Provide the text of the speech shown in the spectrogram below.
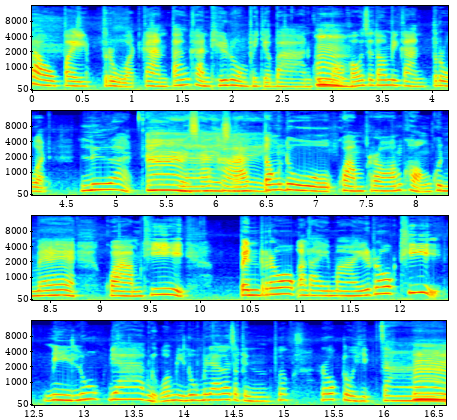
เราไปตรวจการตั้งครรภ์ที่โรงพยาบาล คุณหมออืมเขาก็จะต้องมีการตรวจเลือดอ่านะใช่คะใช่ต้องดูความพร้อมของคุณแม่ ความที่เป็นโรคอะไรไหมโรคที่ มีลูกยากหรือว่ามีลูกไม่ได้ก็จะเป็นพวกโรคโลหิตจาอืงม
